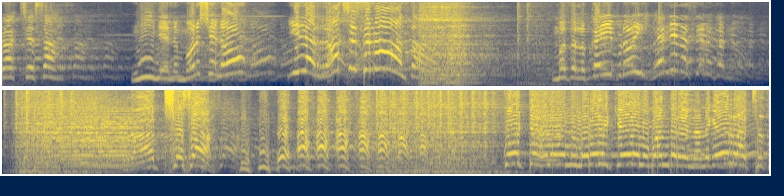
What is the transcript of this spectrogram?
ರಾಕ್ಷಸ ನೀನೇನು ಮನುಷ್ಯನೋ ಇಲ್ಲ ರಾಕ್ಷಸನೋ ಅಂತ ಮೊದಲು ಕೈ ಬಿಡು ಹೆಣ್ಣಿನ ಸೆರಗನ್ನು ರಾಕ್ಷಸ ಕೊಟ್ಟ ಹಣವನ್ನು ಮರಳಿ ಕೇಳಲು ಬಂದರೆ ನನಗೆ ರಾಕ್ಷಸ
